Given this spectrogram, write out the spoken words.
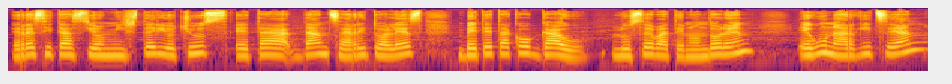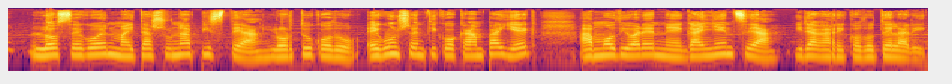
errezitazio misteriotxuz eta dantza ritualez betetako gau luze baten ondoren, egun argitzean lo zegoen maitasuna piztea lortuko du. Egun sentiko kanpaiek amodioaren eh, gainentzea iragarriko dutelarik.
